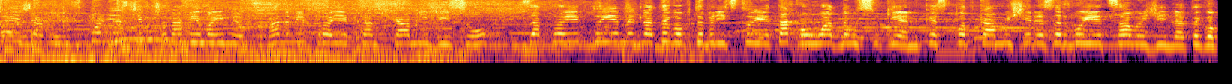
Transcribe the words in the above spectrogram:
Cześć, a więc wspólnie z dziewczynami, moimi ukochanymi projektantkami BIS-u zaprojektujemy dla tego, kto wylicytuje taką ładną sukienkę. Spotkamy się, rezerwuję cały dzień dla tego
